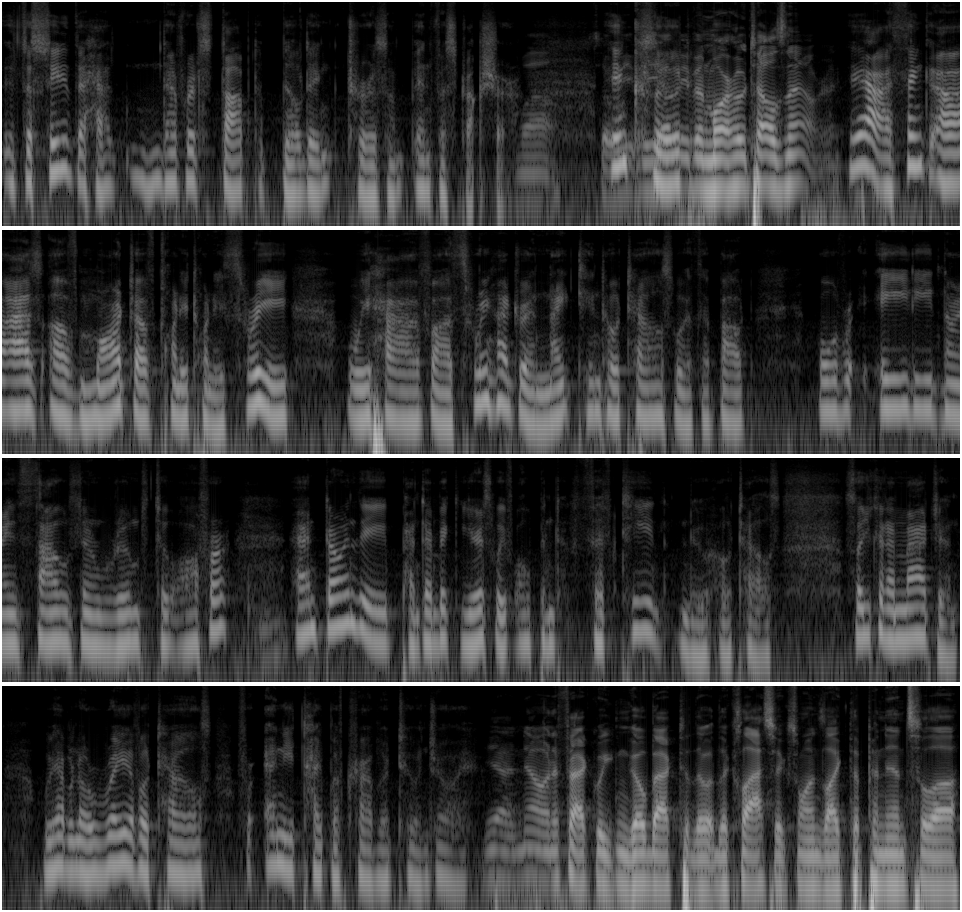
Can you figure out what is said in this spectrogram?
it's a city that had never stopped building tourism infrastructure. Wow. So include even more hotels now, right? Yeah, I think uh, as of March of 2023, we have uh, 319 hotels with about over 89,000 rooms to offer. And during the pandemic years, we've opened 15 new hotels. So you can imagine we have an array of hotels for any type of traveler to enjoy. Yeah, no, and in fact, we can go back to the, the classics ones like the Peninsula,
